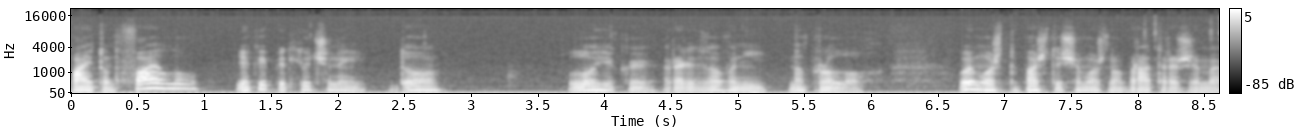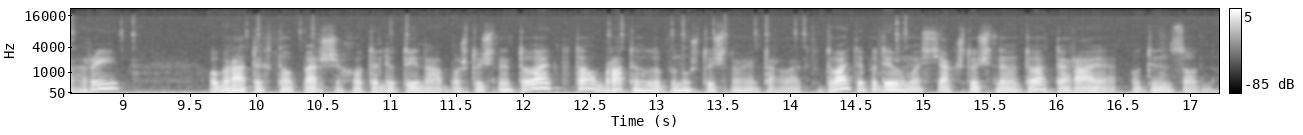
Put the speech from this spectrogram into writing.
Python файлу, який підключений до логіки, реалізованій на пролог. Ви можете бачити, що можна обрати режими гри, обрати хто перший ходить людина або штучний інтелект, та обрати глибину штучного інтелекту. Давайте подивимось, як штучний інтелект грає один з одним.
